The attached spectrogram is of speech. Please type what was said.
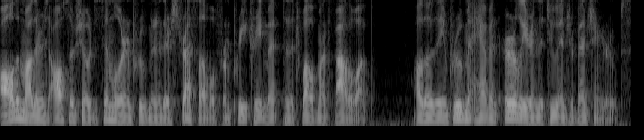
All the mothers also showed a similar improvement in their stress level from pre-treatment to the 12 month follow up, although the improvement happened earlier in the two intervention groups.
